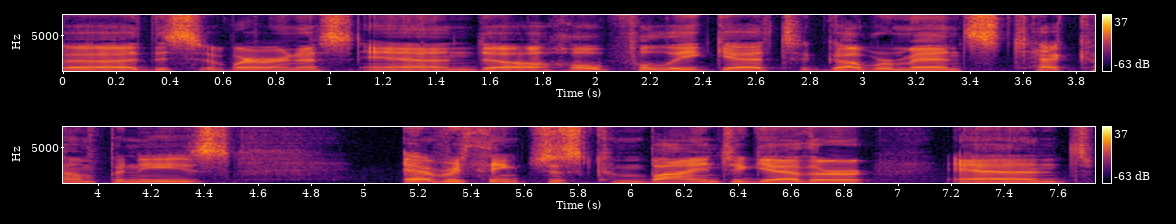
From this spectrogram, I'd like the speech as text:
uh, this awareness and uh, hopefully get governments tech companies everything just combined together and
